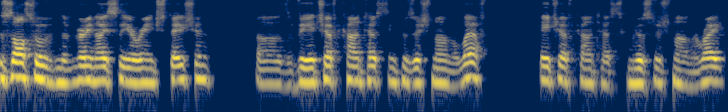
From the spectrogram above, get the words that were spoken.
This is also a very nicely arranged station. Uh, the VHF contesting position on the left, HF contesting position on the right.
